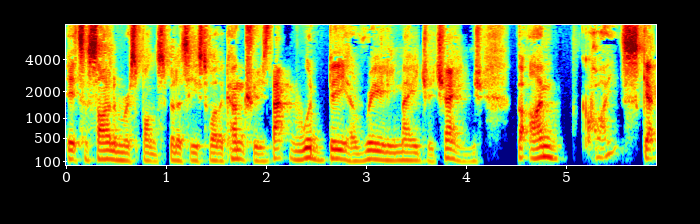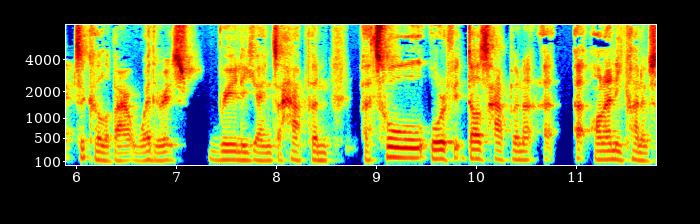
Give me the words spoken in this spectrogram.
its asylum responsibilities to other countries, that would be a really major change. But I'm quite skeptical about whether it's really going to happen at all, or if it does happen at, at, on any kind of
